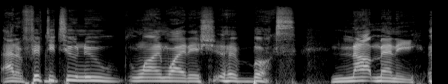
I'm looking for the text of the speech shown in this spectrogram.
out of fifty two new line wide ish uh, books, not many.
